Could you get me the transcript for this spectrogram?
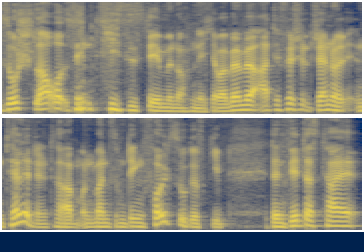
so schlau sind die Systeme noch nicht. Aber wenn wir Artificial General Intelligence haben und man zum Ding Vollzugriff gibt, dann wird das Teil,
